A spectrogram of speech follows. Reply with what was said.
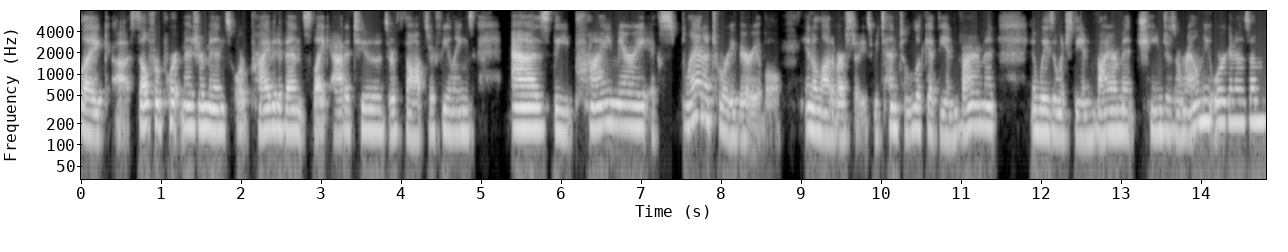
like uh, self report measurements or private events like attitudes or thoughts or feelings as the primary explanatory variable in a lot of our studies. We tend to look at the environment and ways in which the environment changes around the organism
